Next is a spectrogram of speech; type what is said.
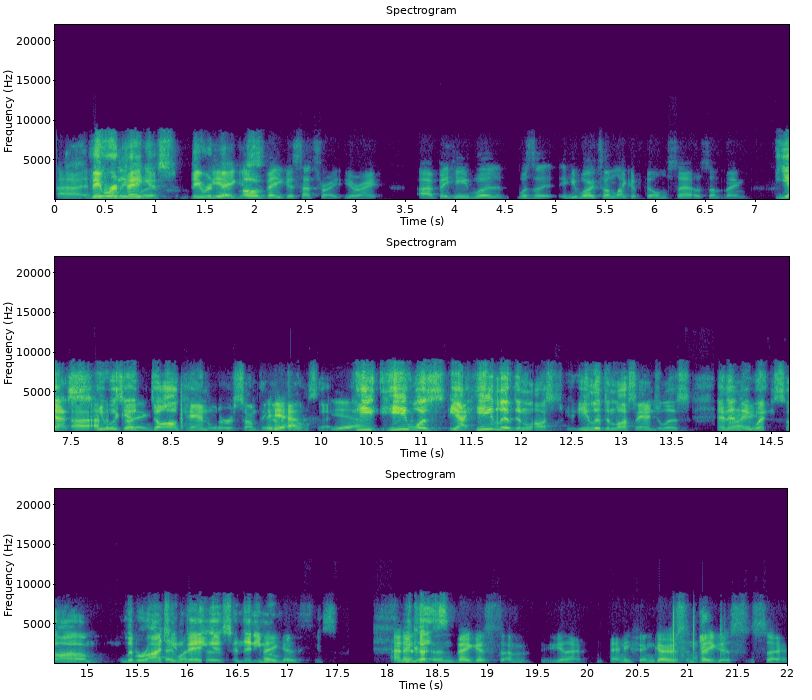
Uh, in They were in Vegas. They were in Yeah. Vegas. Oh, Vegas. That's right. You're right. Uh, but he was was a, he worked on like a film set or something. Yes, uh, he was beginning. a dog handler or something. on Yeah, the film set. yeah. He he was yeah he lived in Los he lived in Los Angeles and then they went and saw um, Liberace They in Vegas and then he moved to Vegas. Vegas. And in, Because- in Vegas, um, you know, anything goes in Vegas. So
